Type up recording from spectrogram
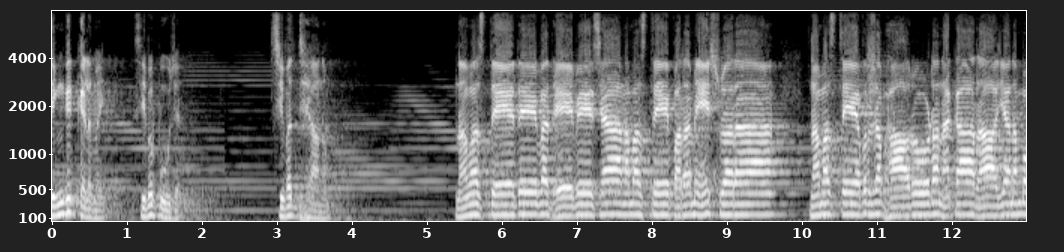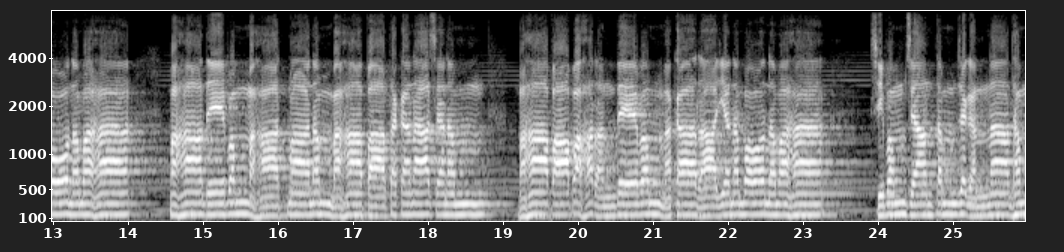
लिङ्गक्केलमै शिवपूज शिवध्यानम् नमस्ते देवदेवेश नमस्ते परमेश्वर नमस्ते वृषभारूडनकाराय नमो नमः महादेवं महात्मानं महापातकनाशनम् महापापहरन्देवम् मकाराय नमो नमः शिवं शान्तं जगन्नाथं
